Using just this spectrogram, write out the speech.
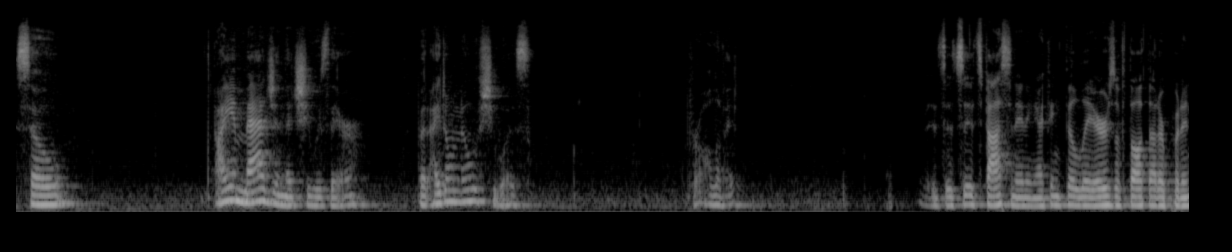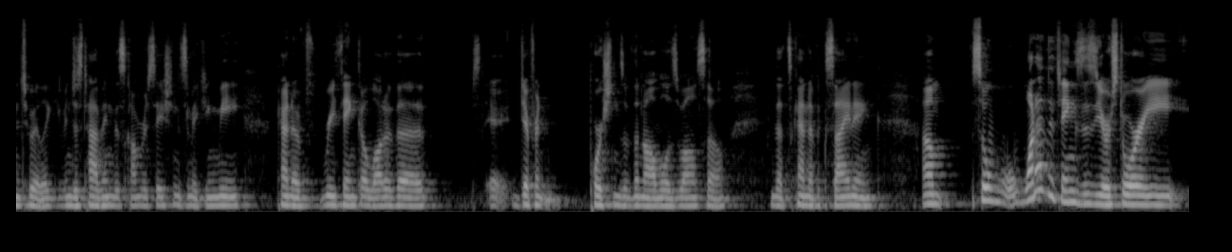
So I imagine that she was there, but I don't know if she was for all of it. It's, it's, it's fascinating. I think the layers of thought that are put into it, like even just having this conversation, is making me kind of rethink a lot of the eh, different portions of the novel as well. So that's kind of exciting. Um, so one of the things is your story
